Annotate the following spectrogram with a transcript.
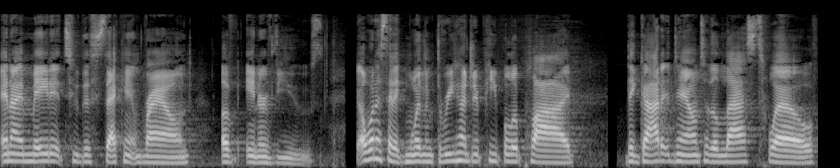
and I made it to the second round of interviews. I want to say like more than 300 people applied. They got it down to the last 12,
